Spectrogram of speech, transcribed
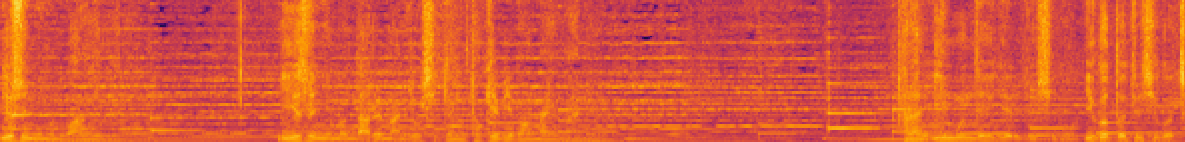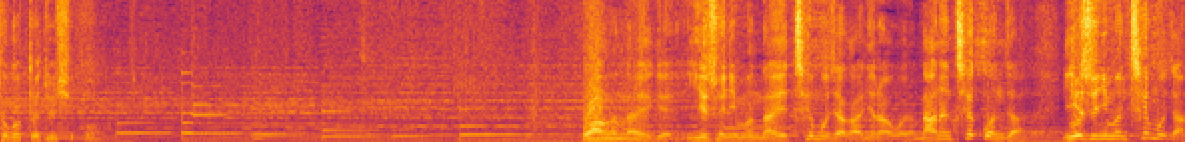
예수님은 왕입니다. 예수님은 나를 만족시키는 도깨비 방망이 아니에요. 하나님 이 문제 해결해 주시고 이것도 주시고 저것도 주시고 왕은 나에게 예수님은 나의 채무자가 아니라고요. 나는 채권자. 예수님은 채무자.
